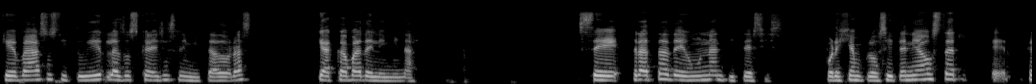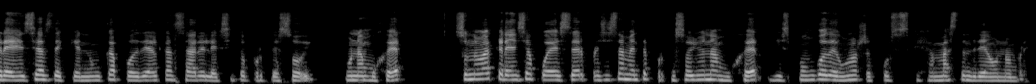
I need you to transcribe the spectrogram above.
que va a sustituir las dos creencias limitadoras que acaba de eliminar. Se trata de una antítesis. Por ejemplo, si tenía usted eh, creencias de que nunca podría alcanzar el éxito porque soy una mujer, su nueva creencia puede ser precisamente porque soy una mujer, dispongo de unos recursos que jamás tendría un hombre.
